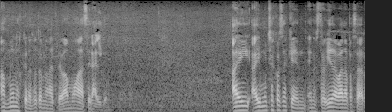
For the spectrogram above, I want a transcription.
a menos que nosotros nos atrevamos a hacer algo. Hay, hay muchas cosas que en, nuestra vida van a pasar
